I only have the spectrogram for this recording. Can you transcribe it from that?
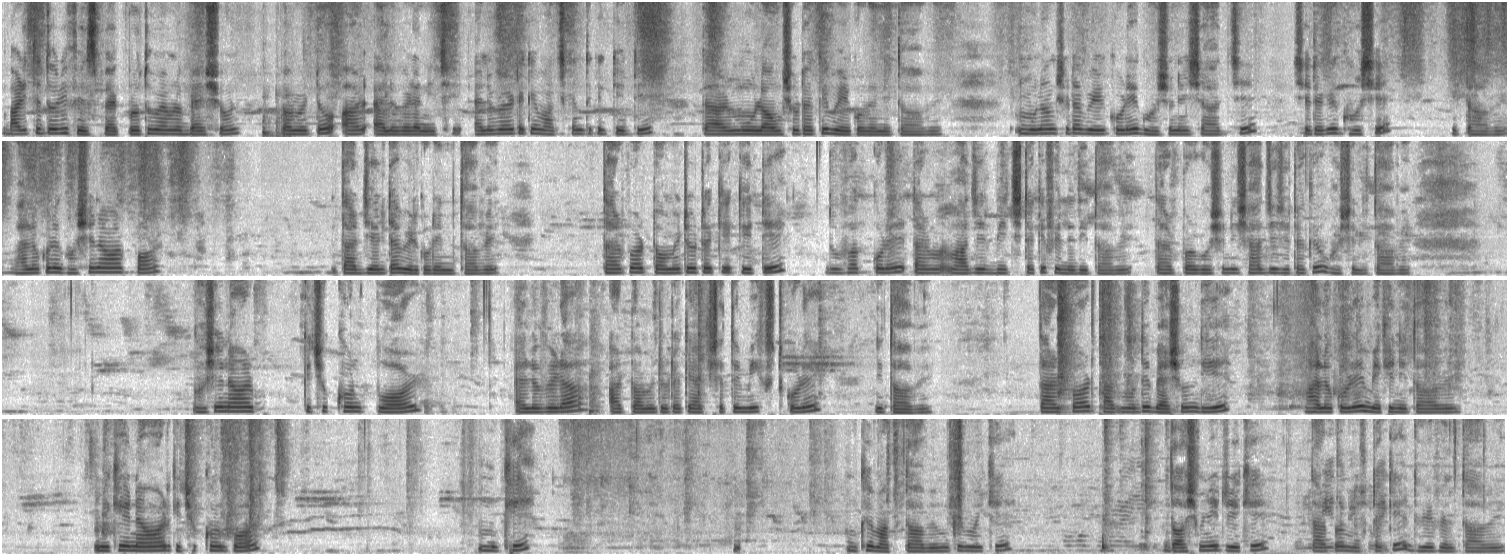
বাড়িতে তৈরি face pack প্রথমে আমরা বেসন, টমেটো আর অ্যালোভেরা নিচ্ছি। অ্যালোভেরাটাকে মাঝখান থেকে কেটে তার মূল অংশটাকে বের করে নিতে হবে। মূল অংশটা বের করে ঘষণির সাহায্যে সেটাকে ঘষে নিতে হবে। ভালো করে ঘষে নেওয়ার পর তার জেলটা বের করে নিতে হবে। তারপর টমেটোটাকে কেটে দুভাগ করে তার মাঝের বীজটাকে ফেলে দিতে হবে। তারপর ঘষণির সাহায্যে সেটাকেও ঘষে নিতে হবে। ঘষে নেওয়ার কিছুক্ষণ পর অ্যালোভেরা আর টমেটোটাকে একসাথে মিক্সড করে নিতে হবে। তারপর তার মধ্যে বেসন দিয়ে ভালো করে মেখে নিতে হবে। মেখে নেওয়ার কিছুক্ষণ পর মুখে মুখে মাখতে হবে। মুখে মেখে দশ মিনিট রেখে তারপর মুখটাকে ধুয়ে ফেলতে হবে।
